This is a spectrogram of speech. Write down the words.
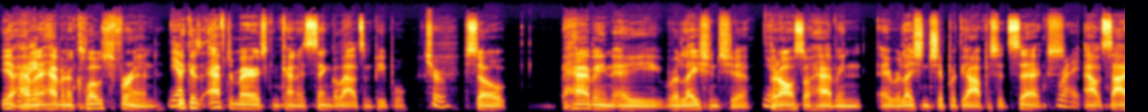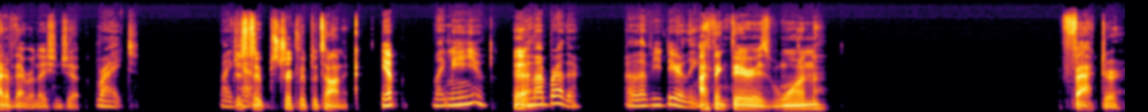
yeah having Right. having a close friend Yep. because after marriage can kind of single out some people. True. So having a relationship, Yeah. but also having a relationship with the opposite sex Right. outside of that relationship, Right. Like just ha- strictly platonic. Yep. Like me and you. Yeah. You're my brother. I love you dearly. I think there is one factor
